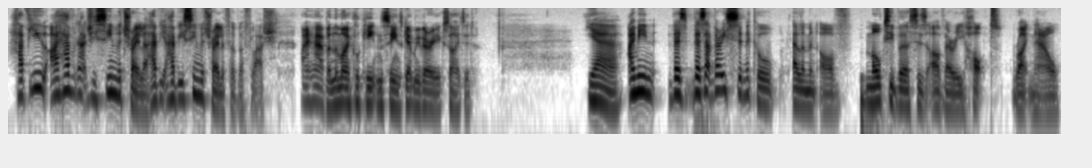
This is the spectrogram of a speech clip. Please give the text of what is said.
Have you? I haven't actually seen the trailer. Have you? Have you seen the trailer for the Flash? I have, and the Michael Keaton scenes get me very excited. Yeah, I mean, there's there's that very cynical element of multiverses are very hot right now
